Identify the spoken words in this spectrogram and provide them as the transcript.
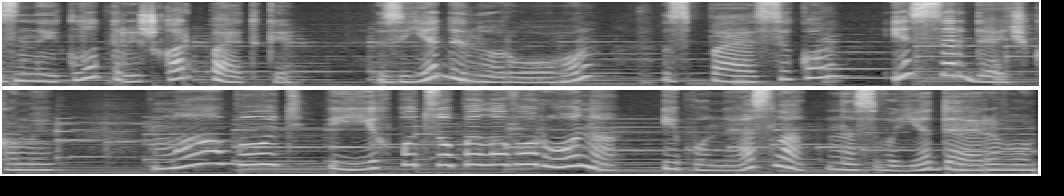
зникло три шкарпетки з єдинорогом, з песиком і з сердечками. Мабуть, їх поцупила ворона і понесла на своє дерево.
